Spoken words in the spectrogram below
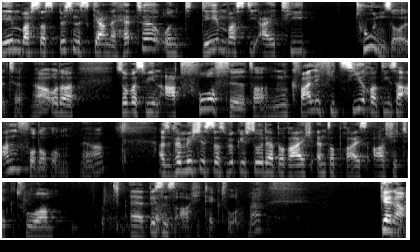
dem, was das Business gerne hätte und dem, was die IT tun sollte. Ja, oder sowas wie eine Art Vorfilter, ein Qualifizierer dieser Anforderungen. Ja. Also für mich ist das wirklich so der Bereich Enterprise-Architektur, äh, Business-Architektur. Ne. Genau.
